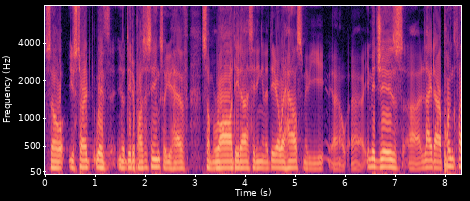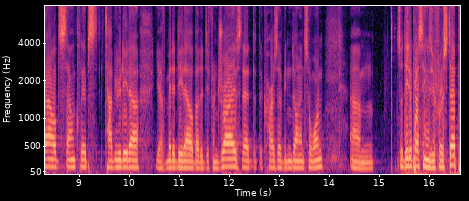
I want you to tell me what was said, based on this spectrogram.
So you start with you know, data processing. So you have some raw data sitting in a data warehouse, maybe you know, uh, images, uh, LiDAR point clouds, sound clips, tabular data. You have metadata about the different drives that the cars have been done and so on. Um, so data processing is your first step.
